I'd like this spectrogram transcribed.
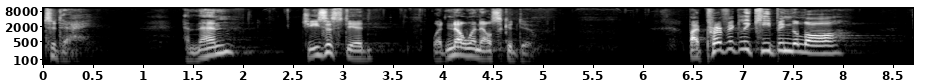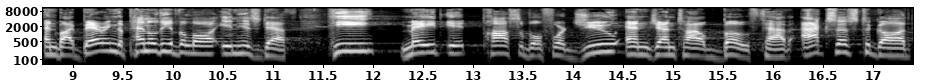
today. And then Jesus did what no one else could do. By perfectly keeping the law and by bearing the penalty of the law in his death, he made it possible for Jew and Gentile both to have access to God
